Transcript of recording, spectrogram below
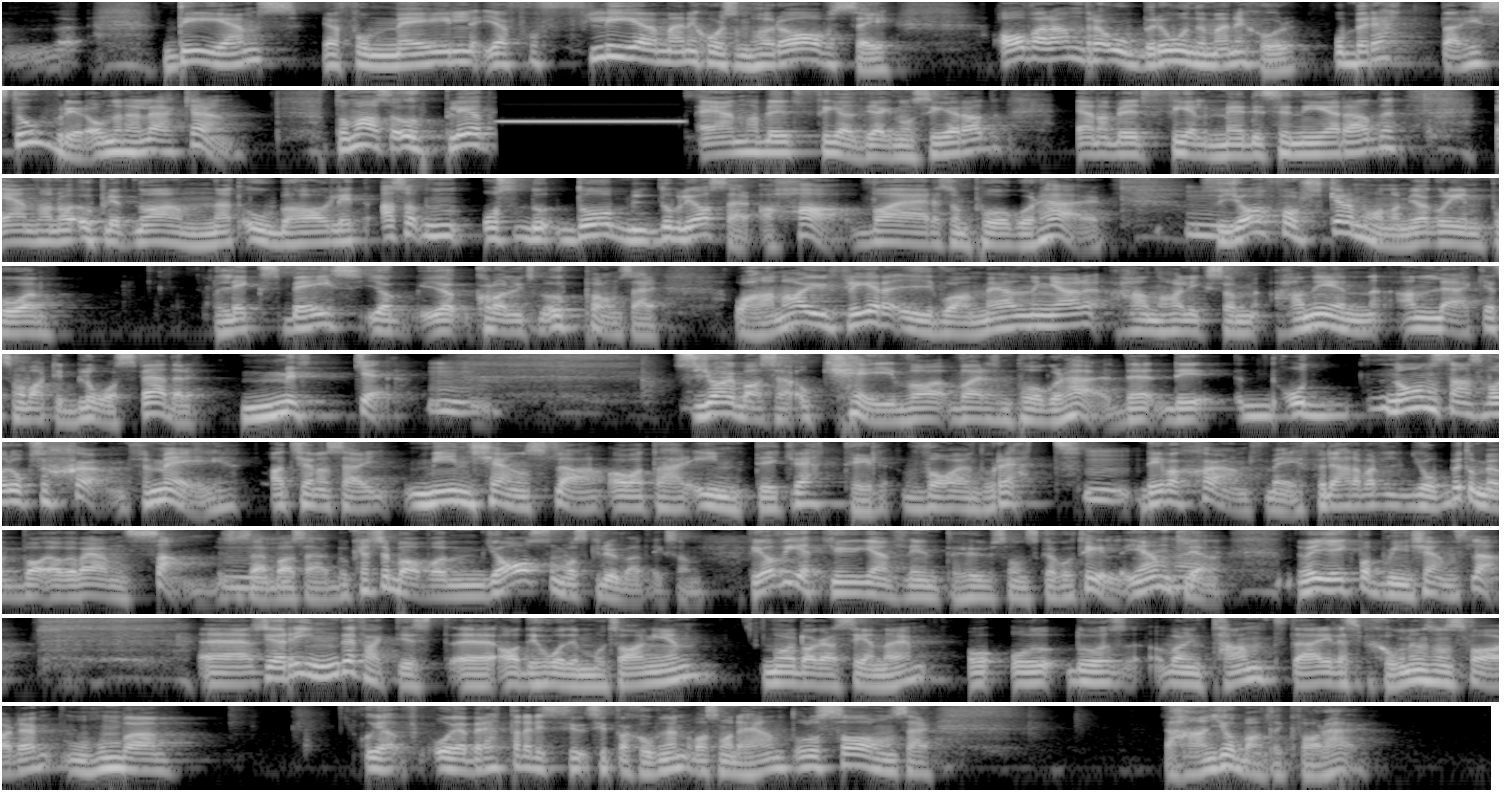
DMs, jag får mail, jag får flera människor som hör av sig av varandra oberoende människor och berättar historier om den här läkaren. De har alltså upplevt en har blivit feldiagnoserad, en har blivit felmedicinerad, en har upplevt något annat obehagligt. Alltså, och så då, då, då blir jag så här, aha, vad är det som pågår här? Så jag forskar om honom, jag går in på Lexbase, jag, jag kollar liksom upp honom så här. Och han har ju flera IVO-anmälningar, han, har liksom, han är en, en läkare som har varit i blåsväder mycket. Mm. Så jag är bara så här, okej, vad, vad är det som pågår här? Det, det, och någonstans var det också skönt för mig att känna så här, min känsla av att det här inte gick rätt till var ändå rätt. Det var skönt för mig, för det hade varit jobbigt om jag var, jag var ensam. Liksom så här, bara så här, då kanske det bara var jag som var skruvad. Liksom. För jag vet ju egentligen inte hur sånt ska gå till. Egentligen. Det gick bara på min känsla. Eh, Så jag ringde faktiskt eh, ADHD-mottagningen några dagar senare. Och, och då var det en tant där i receptionen som svarade. Och hon bara... Och jag, och jag berättade situationen, vad som hade hänt. Och då sa hon så här... Ja, han jobbar inte kvar här.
